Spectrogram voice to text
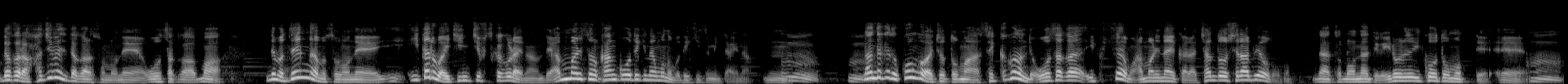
ん。だから初めてだからそのね、大阪、まあ、でも前回もそのね、い至るは1日2日ぐらいなんで、あんまりその観光的なものもできずみたいな。うんうん。うん。なんだけど、今回はちょっとまあ、せっかくなんで大阪行く機会もあんまりないから、ちゃんと調べようと思って、なそのなんていうか、いろいろ行こうと思って、ええうん。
